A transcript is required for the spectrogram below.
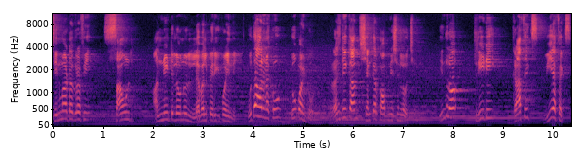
సినిమాటోగ్రఫీ సౌండ్ అన్నింటిలోనూ లెవెల్ పెరిగిపోయింది. ఉదాహరణకు two point two Rajinikanth Shankar కాంబినేషన్లో వచ్చింది. ఇందులో త్రీ గ్రాఫిక్స్ విఎఫ్ఎక్స్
